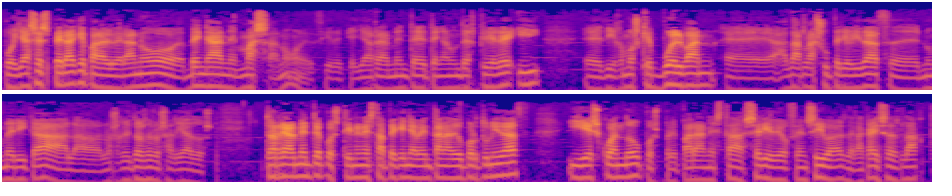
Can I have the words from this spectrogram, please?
pues ya se espera que para el verano vengan en masa, ¿no? Es decir, que ya realmente tengan un despliegue y eh, digamos que vuelvan eh, a dar la superioridad eh, numérica a, los ejércitos de los aliados. Entonces realmente pues tienen esta pequeña ventana de oportunidad y es cuando pues preparan esta serie de ofensivas de la Kaiserslacht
